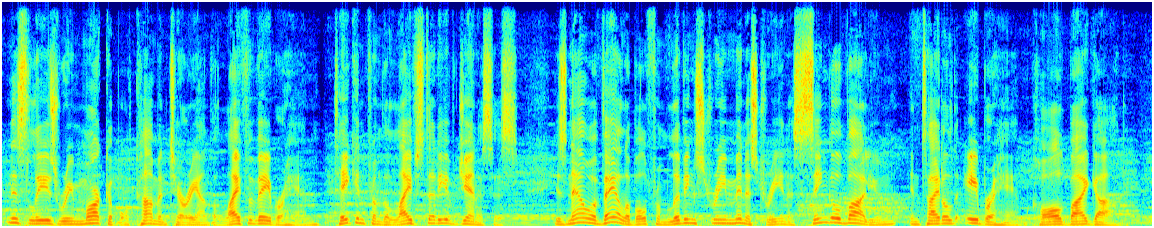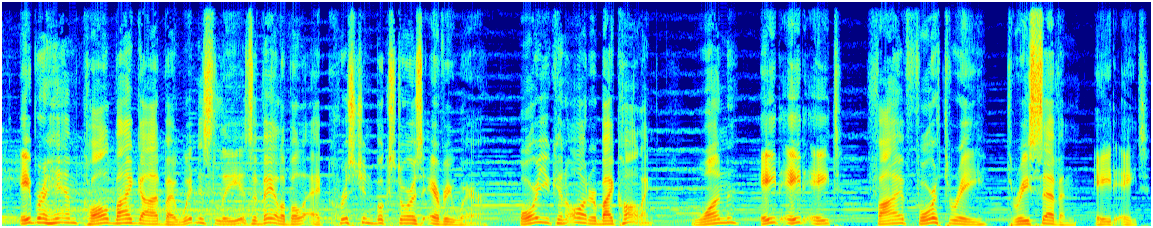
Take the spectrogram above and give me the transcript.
Witness Lee's remarkable commentary on the life of Abraham, taken from the life study of Genesis, is now available from Living Stream Ministry in a single volume entitled Abraham Called by God. Abraham Called by God by Witness Lee is available at Christian bookstores everywhere, or you can order by calling 1 888 543 3788.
